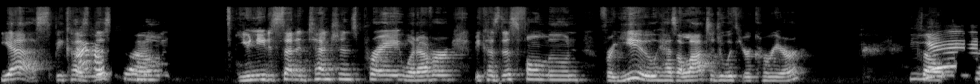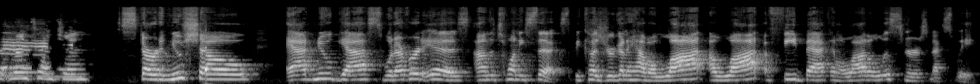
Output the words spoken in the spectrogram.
yes, because this so. You need to set intentions, pray, whatever, because this full moon for you has a lot to do with your career. So Yay! set your intention, start a new show, add new guests, whatever it is, on the 26th, because you're going to have a lot, a lot of feedback and a lot of listeners next week.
